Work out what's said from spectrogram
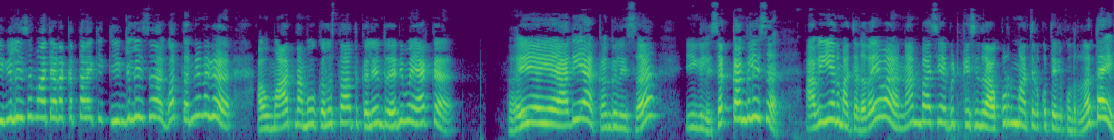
ಇಂಗ್ಲೀಷ್ ಮಾತಾಡಕತ್ತಾಳ ಆಕಿ ಇಂಗ್ಲೀಷ್ ಗೊತ್ತ ನಿನಗ ಅವು ಮಾತು ನಮಗೂ ಕಲಿಸ್ತಾ ಕಲೀನ್ರೆ ನಿಮ್ಮ ಯಾಕ? ಅಯ್ಯಯ್ಯ ಅದು ಯಾಕೆ ಕಂಗ್ಲೀಷ ಇಂಗ್ಲೀಷ ಸ ಅವ ಏನು ಮಾತಾಡೋದ ಇವ? ನಮ್ಮ ಭಾಷೆ ಬಿಟ್ಕೇಸಿಂದ್ರ ಅವ್ರ ಮಾತಾಡ್ಕೊತ ತಿಳ್ಕೊಂಡ್ರಲ್ಲ ತಾಯಿ?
